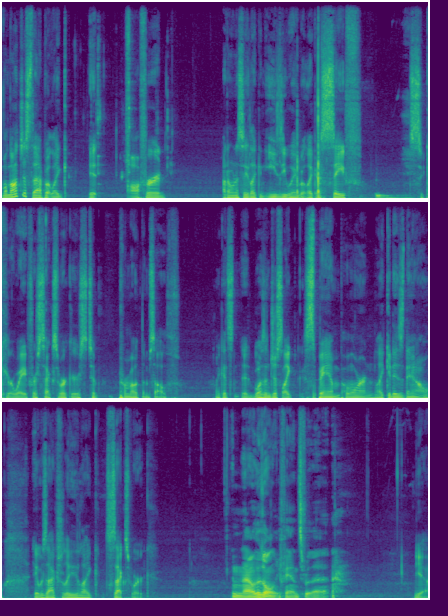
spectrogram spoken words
Well, not just that, but like it offered. I don't want to say like an easy way, but like a safe, secure way for sex workers to promote themselves. Like it's it wasn't just like spam porn like it is now. It was actually like sex work. And now there's OnlyFans for that. Yeah.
